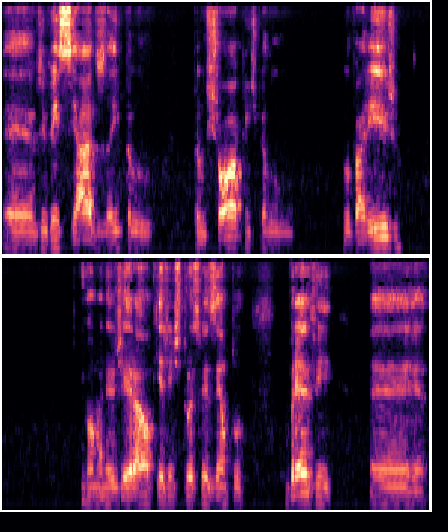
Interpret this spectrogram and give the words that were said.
é, vivenciados aí pelo, pelos shoppings, pelo, pelo varejo. De uma maneira geral, aqui a gente trouxe o um exemplo breve é,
